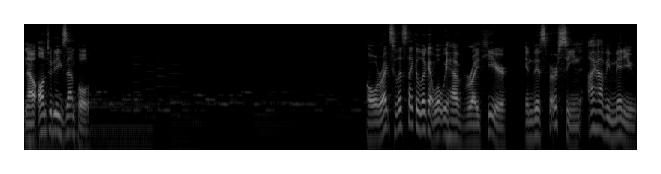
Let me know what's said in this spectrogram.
Now onto the example. Alright, so let's take a look at what we have right here. In this first scene, I have a menu.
